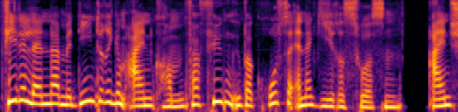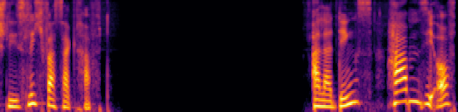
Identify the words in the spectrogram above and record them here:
Viele Länder mit niedrigem Einkommen verfügen über große Energieressourcen, einschließlich Wasserkraft. Allerdings haben sie oft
